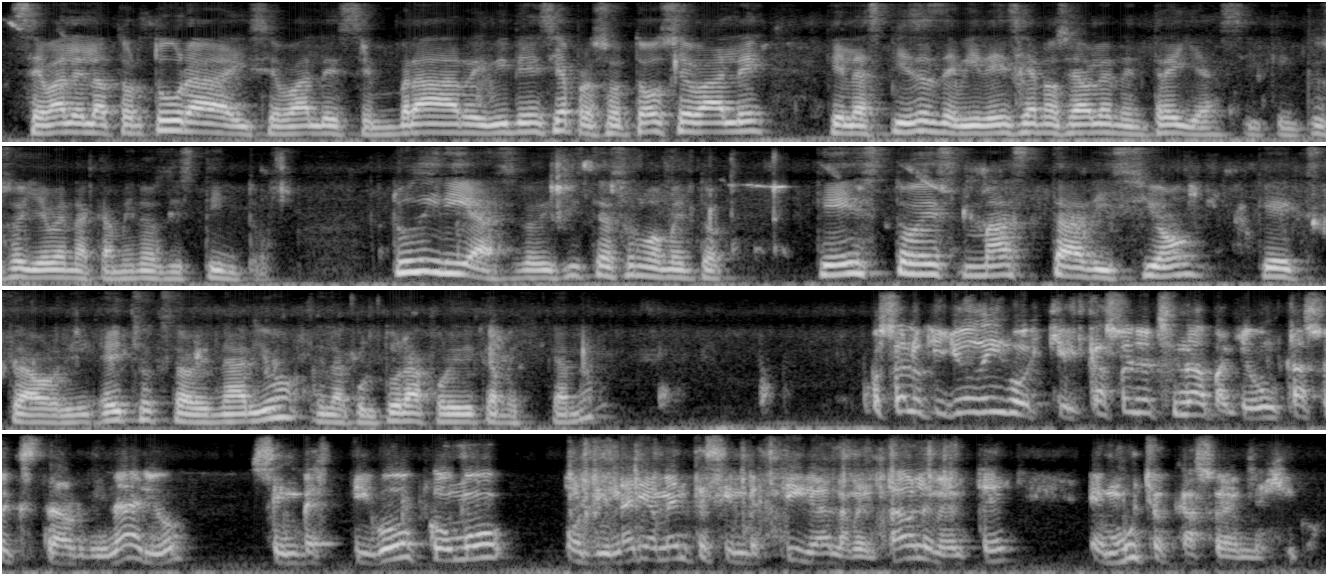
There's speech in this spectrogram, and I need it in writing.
se vale la tortura y se vale sembrar evidencia, pero sobre todo se vale que las piezas de evidencia no se hablen entre ellas y que incluso lleven a caminos distintos. Tú dirías, lo dijiste hace un momento, que esto es más tradición que hecho extraordinario en la cultura jurídica mexicana? O sea, lo que yo digo es que el caso de Yotzinapa, que es un caso extraordinario, se investigó como ordinariamente se investiga, lamentablemente, en muchos casos en México.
